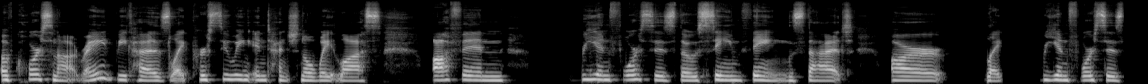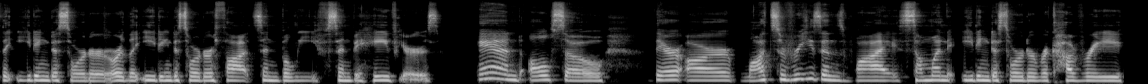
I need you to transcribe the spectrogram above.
of course not, right? Because like pursuing intentional weight loss often reinforces those same things that are like reinforces the eating disorder or the eating disorder thoughts and beliefs and behaviors. And also, there are lots of reasons why someone eating disorder recovery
